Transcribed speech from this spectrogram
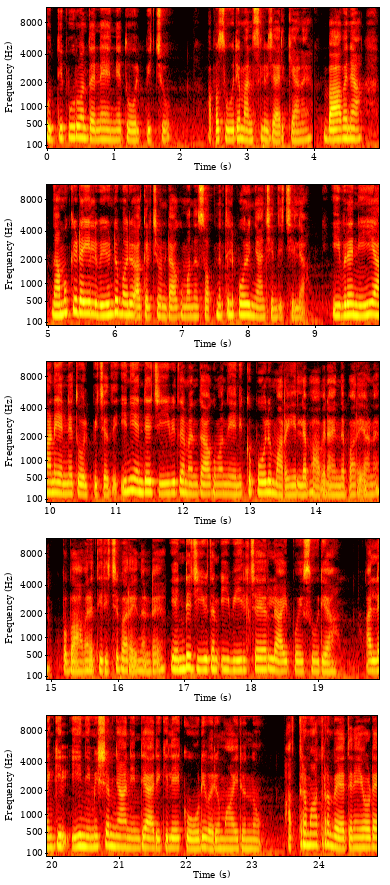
ബുദ്ധിപൂർവം തന്നെ എന്നെ തോൽപ്പിച്ചു. അപ്പോൾ സൂര്യ മനസ്സിൽ വിചാരിക്കുകയാണ് ഭാവന നമുക്കിടയിൽ വീണ്ടും ഒരു അകൽച്ച ഉണ്ടാകുമെന്ന് സ്വപ്നത്തിൽ പോലും ഞാൻ ചിന്തിച്ചില്ല. ഇവിടെ നീയാണ് എന്നെ തോൽപ്പിച്ചത്. ഇനി എന്റെ ജീവിതം എന്താകുമെന്ന് എനിക്ക് പോലും അറിയില്ല ഭാവന എന്ന് പറയാണ്. അപ്പോൾ ഭാവന തിരിച്ചു പറയുന്നുണ്ട് എന്റെ ജീവിതം ഈ വീൽ ചെയറിലായിപ്പോയി സൂര്യ. അല്ലെങ്കിൽ ഈ നിമിഷം ഞാൻ എന്റെ അരികിലേക്ക് ഓടി വരുമായിരുന്നു. അത്രമാത്രം വേദനയോടെ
